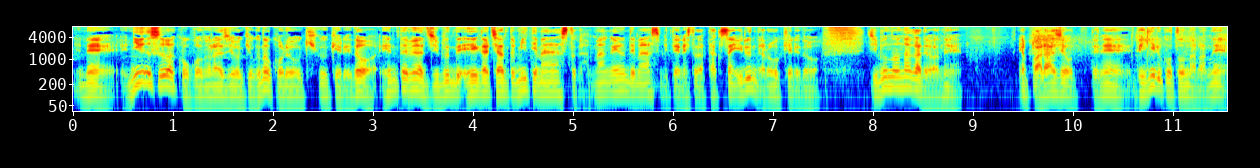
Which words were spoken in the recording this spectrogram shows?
ね、ニュースはここのラジオ局のこれを聞くけれど、エンタメは自分で映画ちゃんと見てますとか、漫画読んでますみたいな人がたくさんいるんだろうけれど、自分の中ではね、やっぱラジオってね、できることならね、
